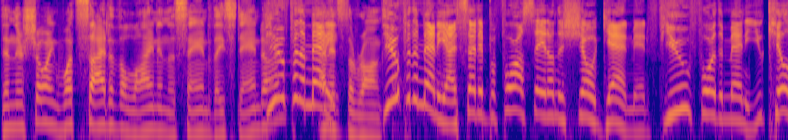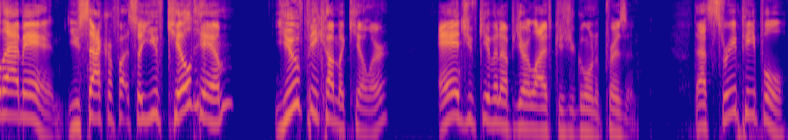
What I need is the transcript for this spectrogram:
then they're showing what side of the line in the sand they stand on. Few for the many. It's the wrong Few for the many. I said it before. I'll say it on the show again, man. Few for the many. You kill that man. You sacrifice. So you've killed him. You've become a killer, and you've given up your life because you're going to prison. That's three people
